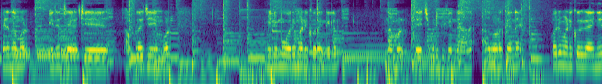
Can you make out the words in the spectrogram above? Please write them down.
പിന്നെ നമ്മൾ ഇത് അപ്ലൈ ചെയ്യുമ്പോൾ മിനിമം ഒരു മണിക്കൂറെങ്കിലും നമ്മൾ തേച്ച് പിടിപ്പിക്കേണ്ടതാണ്. അതുകൊണ്ട് തന്നെ ഒരു മണിക്കൂർ കഴിഞ്ഞ്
